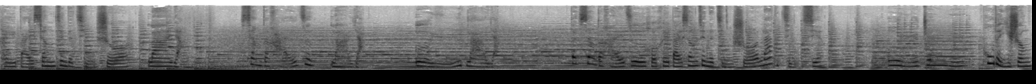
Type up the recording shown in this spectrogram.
黑白相间的锦蛇拉呀，象的孩子拉呀，鳄鱼拉呀。但象的孩子和黑白相间的锦蛇拉得紧些，鳄鱼终于“噗”的一声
